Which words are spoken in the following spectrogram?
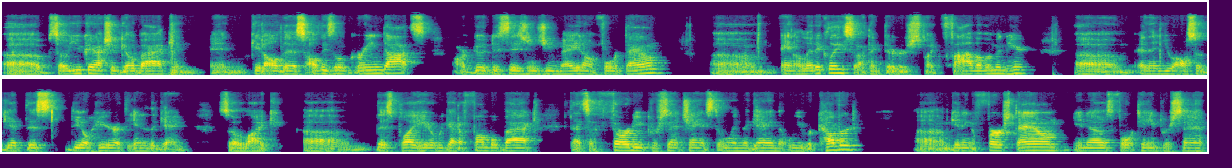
Uh, so you can actually go back and, and get all this. All these little green dots are good decisions you made on fourth down um, analytically. So I think there's like five of them in here. Um, and then you also get this deal here at the end of the game. So like um, this play here, we got a fumble back. That's a 30% chance to win the game that we recovered. Um, getting a first down, you know, is 14%.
